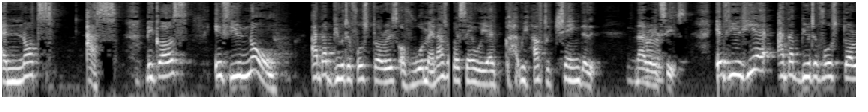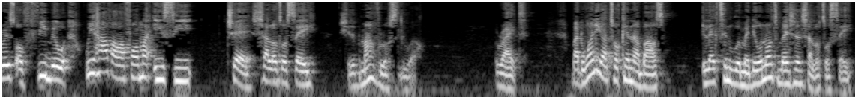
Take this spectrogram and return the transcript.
and not us. Because if you know other beautiful stories of women, that's what we're saying we, are, we have to change the narratives. If you hear other beautiful stories of female, we have our former EC chair, Charlotte Osei. She did marvelously well. Right. But when you are talking about electing women, they will not mention Charlotte Osei.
